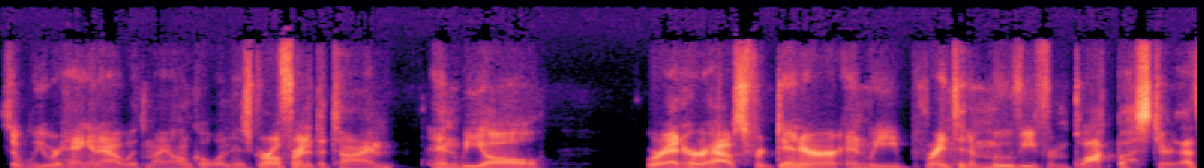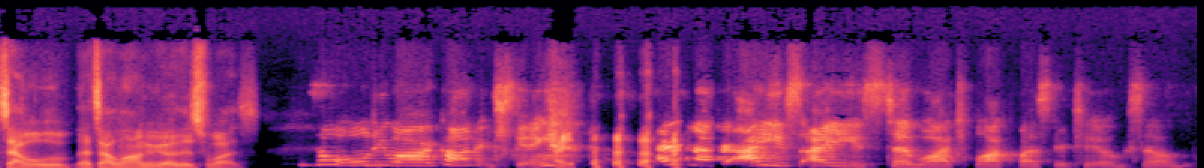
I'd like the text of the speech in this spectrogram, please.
so we were hanging out with my uncle and his girlfriend at the time and we all were at her house for dinner and we rented a movie from Blockbuster. That's how old, that's how long ago this was. That's how old you are, Connor. Just kidding. I- I remember I used I used to watch Blockbuster too. So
